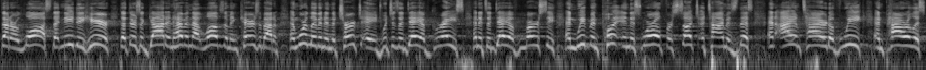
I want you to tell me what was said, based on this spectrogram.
that are lost that need to hear that there's a God in heaven that loves them and cares about them. And we're living in the church age, which is a day of grace and it's a day of mercy. And we've been put in this world for such a time as this. And I am tired of weak and powerless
